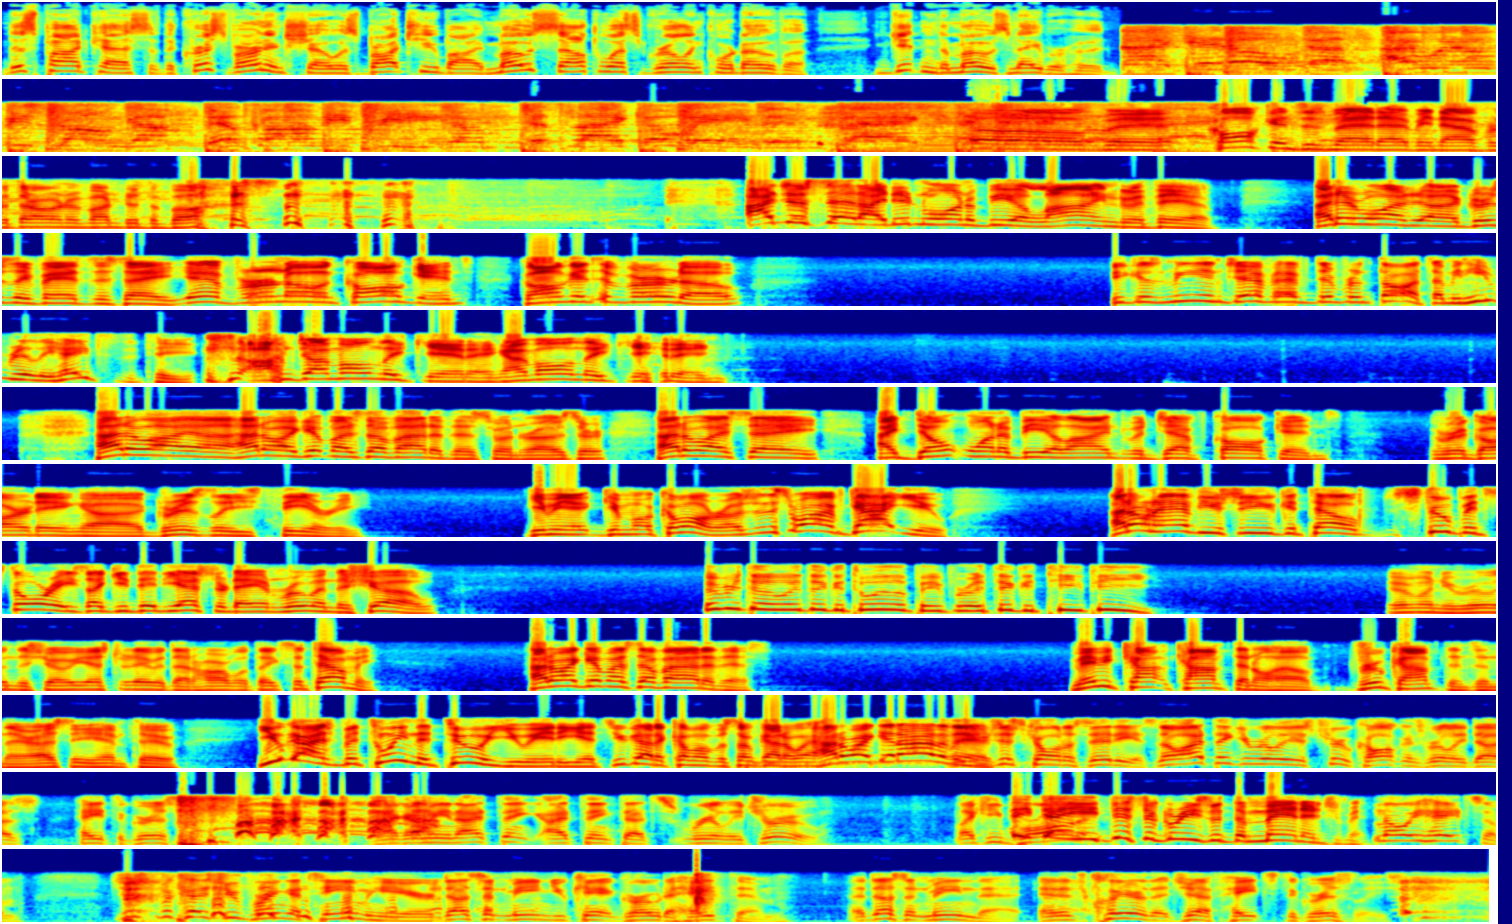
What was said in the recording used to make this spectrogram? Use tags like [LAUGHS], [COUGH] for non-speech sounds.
This podcast of The Chris Vernon Show is brought to you by Moe's Southwest Grill in Cordova. Get into Moe's neighborhood. I get older, I will be stronger. They'll call me freedom, just like a waving flag. Oh, man. goes Calkins is mad at me now for throwing him under the bus. [LAUGHS] I just said I didn't want to be aligned with him. I didn't want uh, Grizzly fans to say, yeah, Verno and Calkins, Calkins and Verno. Because me and Jeff have different thoughts. I mean, he really hates the team. [LAUGHS] I'm, I'm only kidding. I'm only kidding. How do I uh, how do I get myself out of this one, Roser? How do I say I don't want to be aligned with Jeff Calkins regarding uh, Grizzlies theory? Give me a give me, come on, Roser. This is why I've got you. I don't have you so you could tell stupid stories like you did yesterday and ruin the show. Every time I think of toilet paper, I think of TP. Remember when you ruined the show yesterday with that horrible thing? So tell me, how do I get myself out of this? Maybe Com Compton will help. Drew Compton's in there. I see him too. You guys, between the two of you idiots, you got to come up with some kind of way. How do I get out of Well, this? you just called us idiots. No, I think it really is true. Calkins really does hate the Grizzlies. [LAUGHS] like, I mean, I think I think that's really true. Like, he he, he disagrees with the management. No, he hates them. Just because you bring a team here doesn't mean you can't grow to hate them. It doesn't mean that. And it's clear that Jeff hates the Grizzlies.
